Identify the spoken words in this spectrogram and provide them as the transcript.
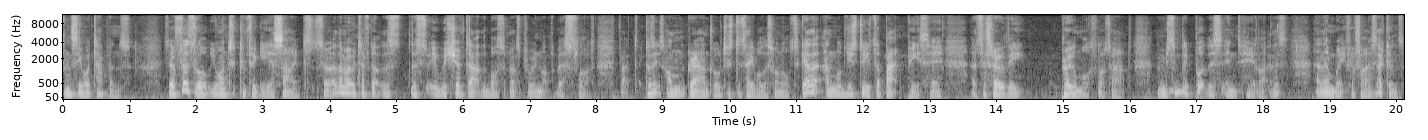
and see what happens. So first of all, you want to configure your sides. So at the moment I've got this, this it was shoved out at the bottom, that's probably not the best slot. In fact, because it's on the ground, we'll just disable this one altogether and we'll just use the back piece here uh, to throw the programmable slot out. And we simply put this into here like this and then wait for five seconds.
